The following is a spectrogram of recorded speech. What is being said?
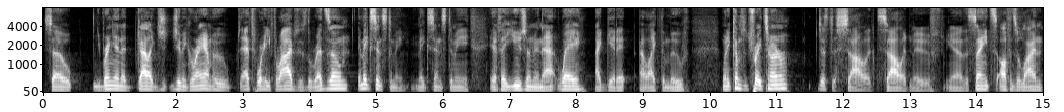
So you bring in a guy like J- Jimmy Graham, who that's where he thrives is the red zone. It makes sense to me. It makes sense to me if they use him in that way. I get it. I like the move. When it comes to Trai Turner, just a solid, solid move. You know, the Saints' offensive line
